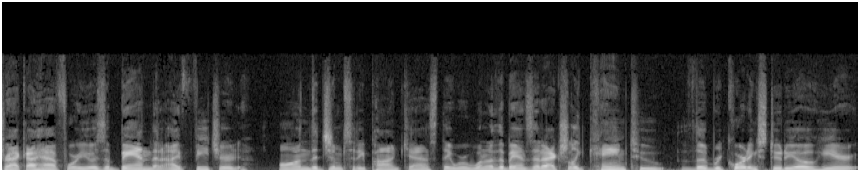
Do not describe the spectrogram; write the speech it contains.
Track I have for you is a band that I featured on the Gem City podcast. They were one of the bands that actually came to the recording studio here,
